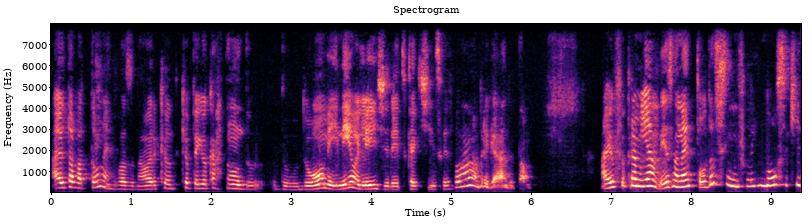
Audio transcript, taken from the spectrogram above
Aí eu tava tão nervosa na hora que eu, que eu peguei o cartão do, do, do homem e nem olhei direito o que é tinha Ele falou, ah, obrigado e tal. Aí eu fui pra minha mesa, né, toda assim, falei, nossa, que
